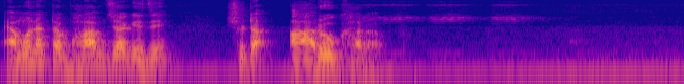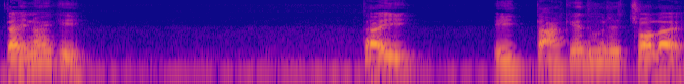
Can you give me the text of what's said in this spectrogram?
এমন একটা ভাব জাগে যে সেটা আরও খারাপ। তাই নয় কি? তাই এই তাকে ধরে চলায়,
